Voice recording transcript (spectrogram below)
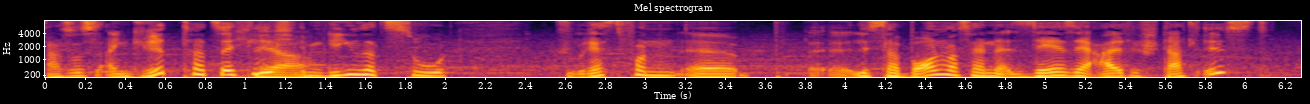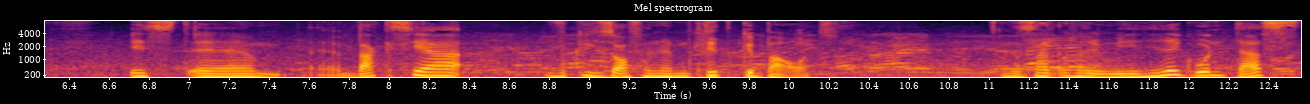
Also es ist ein Grid tatsächlich, Ja. im Gegensatz zu, zum Rest von äh, äh, Lissabon, was eine sehr, sehr alte Stadt ist, ist ähm, Baxia wirklich so auf einem Grid gebaut. Und das hat irgendwie den Hintergrund, dass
